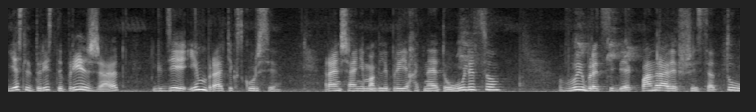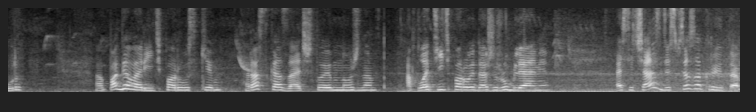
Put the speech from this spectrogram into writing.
если туристы приезжают, где им брать экскурсии? Раньше они могли приехать на эту улицу, выбрать себе понравившийся тур, а, поговорить по-русски, рассказать, что им нужно, оплатить порой даже рублями. А сейчас здесь все закрыто.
